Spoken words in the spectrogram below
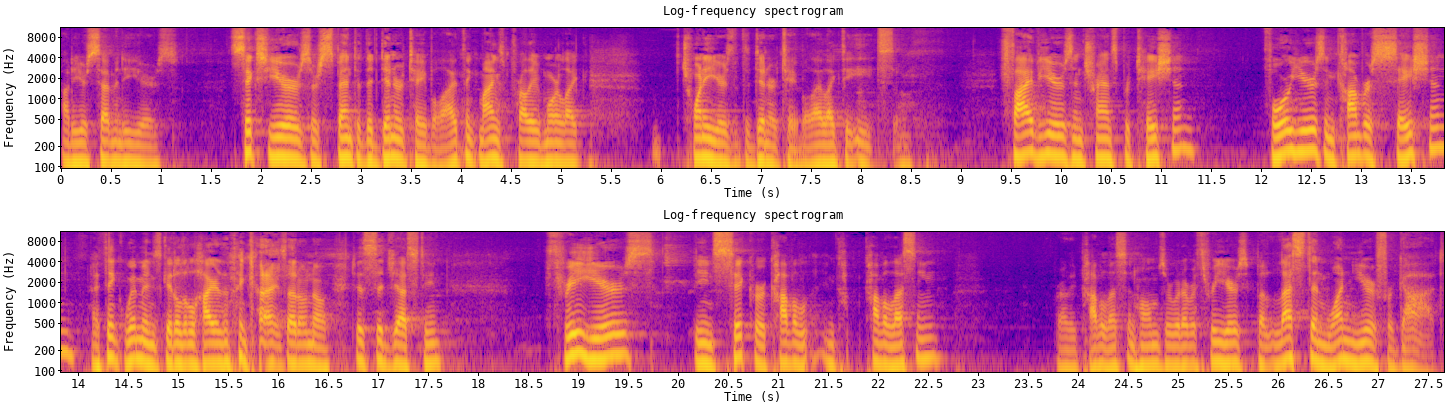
out of your 70 years. Six years are spent at the dinner table. I think mine's probably more like 20 years at the dinner table. I like to eat. So. Five years in transportation. Four years in conversation. I think women's get a little higher than the guys. I don't know. Just suggesting. Three years being sick or convalescing probably convalescent homes or whatever, three years, but less than one year for God.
